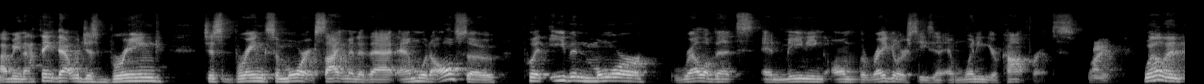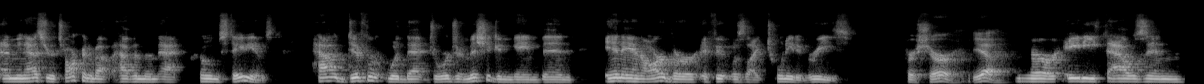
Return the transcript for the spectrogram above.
I mean, I think that would just bring just bring some more excitement to that and would also put even more relevance and meaning on the regular season and winning your conference. Right. Well, and I mean, as you're talking about having them at home stadiums, how different would that Georgia Michigan game been in Ann Arbor if it was like 20 degrees? For sure. Yeah. There are 80,000,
